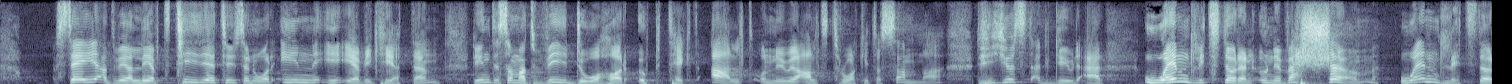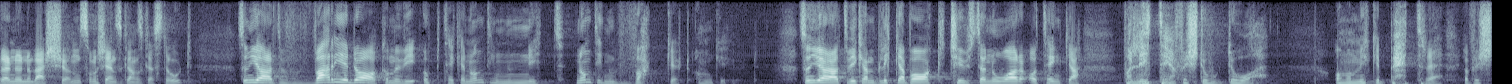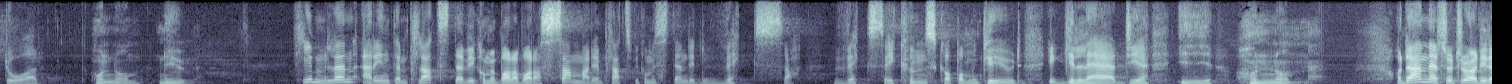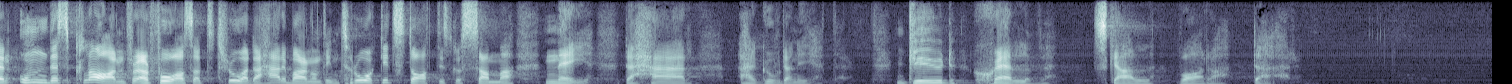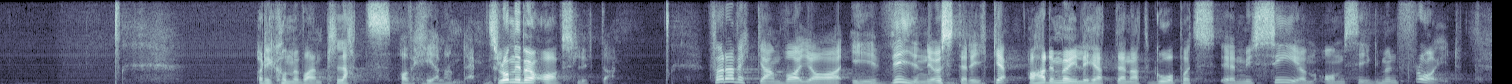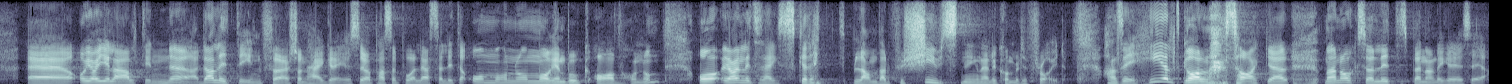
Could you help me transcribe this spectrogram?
Säg att vi har levt 10 000 år in i evigheten. Det är inte som att vi då har upptäckt allt och nu är allt tråkigt och samma. Det är just att Gud är oändligt större än universum, oändligt större än universum som känns ganska stort, som gör att varje dag kommer vi upptäcka någonting nytt, någonting vackert om Gud som gör att vi kan blicka bak tusen år och tänka vad lite jag förstod då och vad mycket bättre jag förstår honom nu. Himlen är inte en plats där vi kommer bara vara samma, det är en plats där vi kommer ständigt växa. Växa i kunskap om Gud, i glädje i honom. Och därmed så tror jag det är den ondes plan för att få oss att tro att det här är bara någonting tråkigt, statiskt och samma. Nej, det här är goda nyheter. Gud själv skall vara där. Och det kommer vara en plats av helande. Så låt mig börja avsluta. Förra veckan var jag i Wien i Österrike och hade möjligheten att gå på ett eh, museum om Sigmund Freud. Eh, och jag gillar alltid nöda lite inför sådana här grejer, så jag passar på att läsa lite om honom och en bok av honom. Och jag har en lite så här skräckblandad förtjusning när det kommer till Freud. Han säger helt galna saker, men också lite spännande grejer att säga.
